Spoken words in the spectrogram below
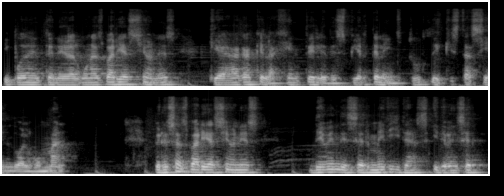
y pueden tener algunas variaciones que haga que la gente le despierte la inquietud de que está haciendo algo mal. Pero esas variaciones deben de ser medidas y deben ser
